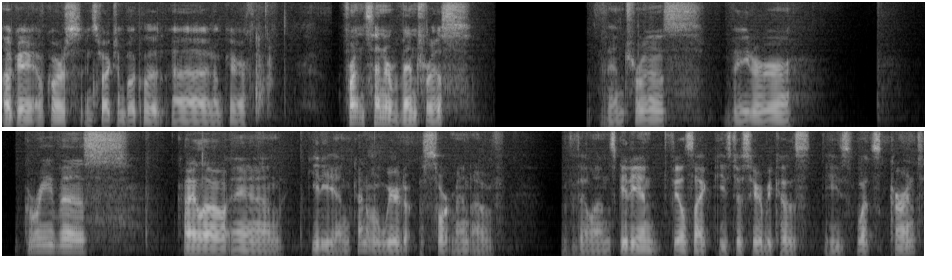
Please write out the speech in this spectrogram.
Okay, of course, instruction booklet, uh, I don't care. Front and center Ventress. Ventress, Vader, Grievous, Kylo, and Gideon. Kind of a weird assortment of villains. Gideon feels like he's just here because he's what's current.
